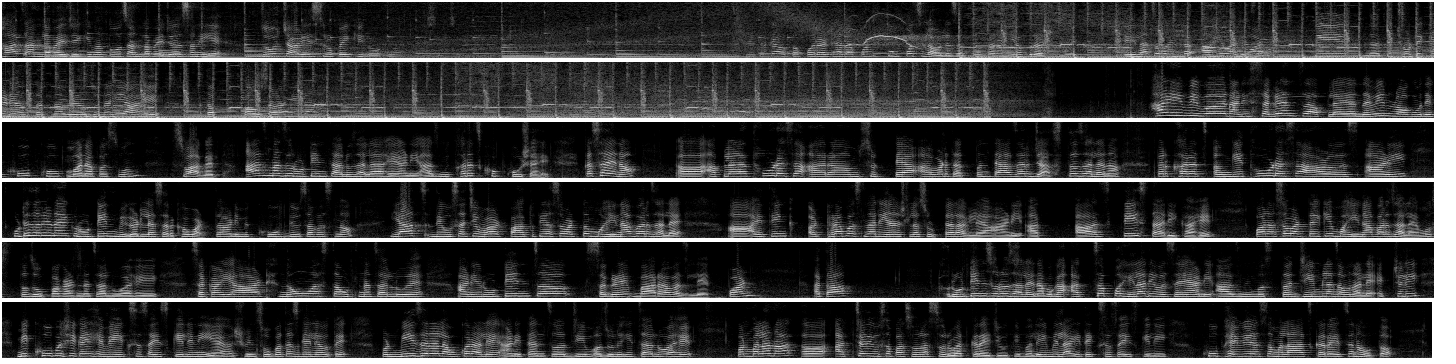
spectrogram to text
हाच आणला पाहिजे किंवा तोच आणला पाहिजे असं नाही आहे जो चाळीस रुपये किलो नाहीतर काय होतं पराठ्याला पण तूपच लावलं जातं कारण या ब्रशमुळे. तेलाचं भांडं आहे माझ्या ती ते छोटे किडे असतात ना ते अजूनही आहे. आता पावसाळा गेला ना हाय आणि सगळ्यांचं आपल्या या नवीन ब्लॉगमध्ये खूप खूप मनापासून स्वागत. आज माझं रुटीन चालू झालं आहे आणि आज मी खरंच खूप खुश आहे. कसं आहे ना आपल्याला थोडासा आराम सुट्ट्या आवडतात पण त्या जर जास्त झाल्या ना तर खरंच अंगी थोडासा आळस आणि कुठेतरी ना एक रुटीन बिघडल्यासारखं वाटतं आणि मी खूप दिवसापासनं याच दिवसाची वाट पाहत होती. असं वाटतं महिनाभर झालं आहे आय थिंक अठरापासनं रियांशला सुट्ट्या लागल्या आणि आ आज तीस तारीख आहे. पण असं वाटतंय की महिनाभर झाला आहे मस्त झोपा काढणं चालू आहे. सकाळी आठ नऊ वाजता उठणं चालू आहे आणि रुटीनचं सगळे बारा वाजले आहेत. पण आता रुटीन सुरू झालं आहे ना बघा आजचा पहिला दिवस आहे आणि आज मी मस्त जिमला जाऊन आले. ॲक्च्युली मी खूप अशी काही हेवी एक्सरसाइज केली नाही आहे अश्विनसोबतच गेले होते. पण मी जरा लवकर आले आणि त्यांचं जिम अजूनही चालू आहे. पण मला ना आजच्या दिवसापासूनच सुरुवात करायची होती. भलेही मी लाइट एक्सरसाइज केली खूप हेवी असं मला आज करायचं नव्हतं.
